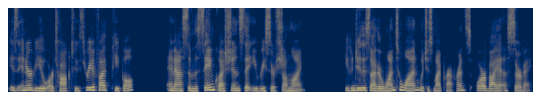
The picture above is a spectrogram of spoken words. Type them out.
is interview or talk to three to five people and ask them the same questions that you researched online. You can do this either one to one, which is my preference, or via a survey.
